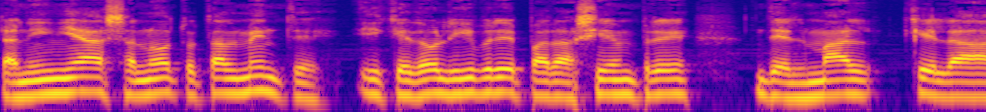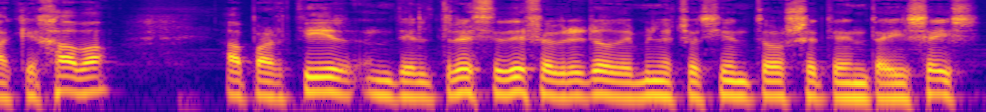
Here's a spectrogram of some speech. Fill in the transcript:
La niña sanó totalmente y quedó libre para siempre del mal que la aquejaba a partir del 13 de febrero de 1876.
